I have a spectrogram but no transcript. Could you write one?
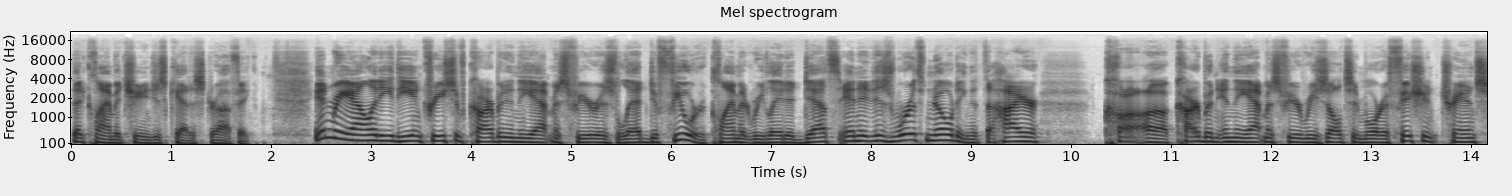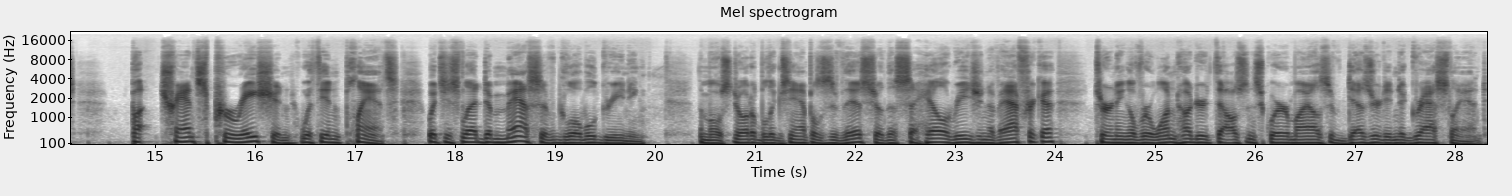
that climate change is catastrophic. In reality, the increase of carbon in the atmosphere has led to fewer climate related deaths, and it is worth noting that the higher uh, carbon in the atmosphere results in more efficient trans- transpiration within plants, which has led to massive global greening. The most notable examples of this are the Sahel region of Africa, turning over 100,000 square miles of desert into grassland.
